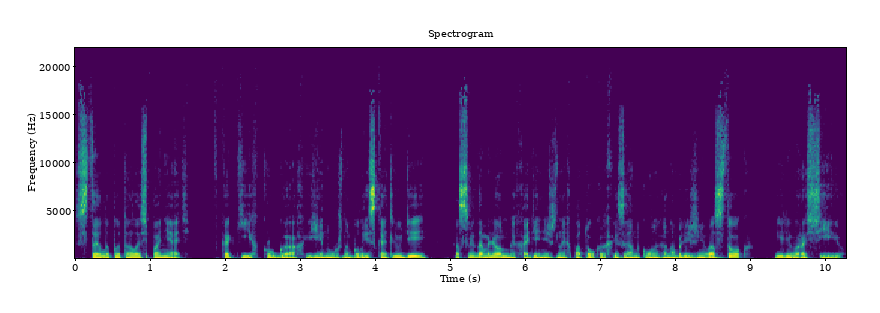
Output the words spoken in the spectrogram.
Стелла пыталась понять, в каких кругах ей нужно было искать людей, осведомленных о денежных потоках из Гонконга на Ближний Восток или в Россию.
